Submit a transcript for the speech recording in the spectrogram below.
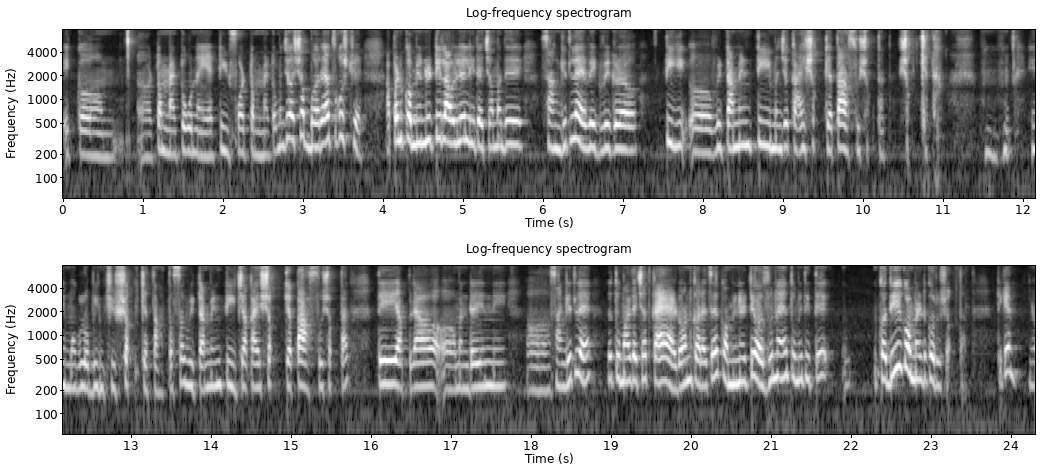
एक टमॅटो टोमॅटो नाही आहे टी फॉर टोमॅटो म्हणजे अशा बऱ्याच गोष्टी आहे आपण कम्युनिटी लावलेली त्याच्यामध्ये सांगितलं आहे वेगवेगळं टी विटामिन टी म्हणजे काय शक्यता असू शकतात? शक्यता. हिमोग्लोबिनची शक्यता. तसं विटॅमिन टीच्या काय शक्यता असू शकतात? ते आपल्या मंडळींनी सांगितलं आहे तर तुम्हाला त्याच्यात काय ॲड ऑन करायचं आहे कम्युनिटी अजून आहे. तुम्ही तिथे कधीही कमेंट करू शकतात ठीक आहे?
